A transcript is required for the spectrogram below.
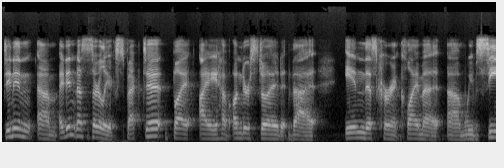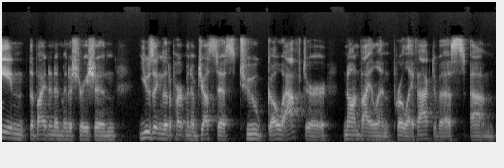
didn't. Um, I didn't necessarily expect it, but I have understood that in this current climate, um, we've seen the Biden administration using the Department of Justice to go after nonviolent pro-life activists. Um,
